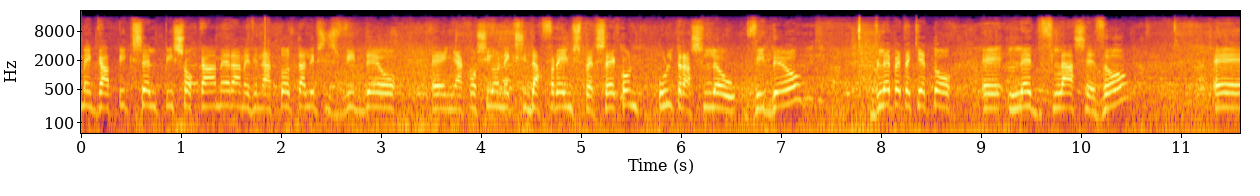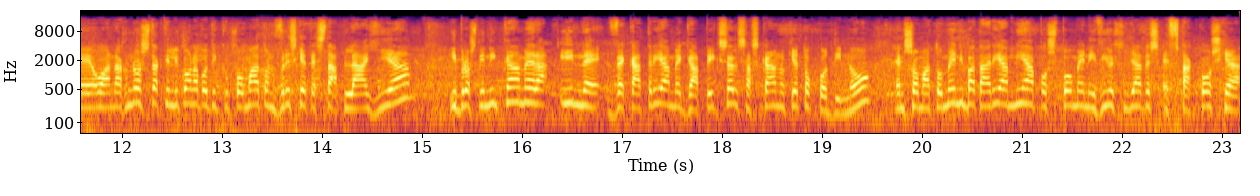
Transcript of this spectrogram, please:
MP πίσω κάμερα με δυνατότητα λήψης βίντεο 960 frames per second, ultra slow video. Βλέπετε και το ε, LED flash εδώ. Ε, ο αναγνώστης τακτιλικών αποτυπωμάτων βρίσκεται στα πλάγια. Η μπροστινή κάμερα είναι 13 MP, σας κάνω και το κοντινό. Ενσωματωμένη μπαταρία μία αποσπόμενη 2700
